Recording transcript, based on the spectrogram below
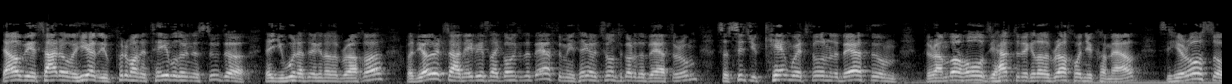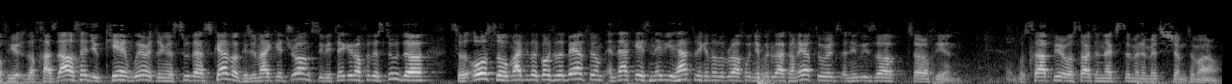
That would be a tzad over here that you put them on the table during the suda that you wouldn't have to make another bracha. But the other tzad, maybe it's like going to the bathroom. You take off your tefillin to go to the bathroom. So since you can't wear tefillin in the bathroom, the Ramah holds you have to make another bracha when you come out. So here also, if you the Chazal said you can't wear it during a suda skeva because you might get drunk. So if you take it off for the suda, so also might be like going to the bathroom. In that case, maybe you have to make another bracha when you put it back on afterwards, and it leaves off tzarachian. We'll stop here. We'll start the next minute Mitzvah tomorrow.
